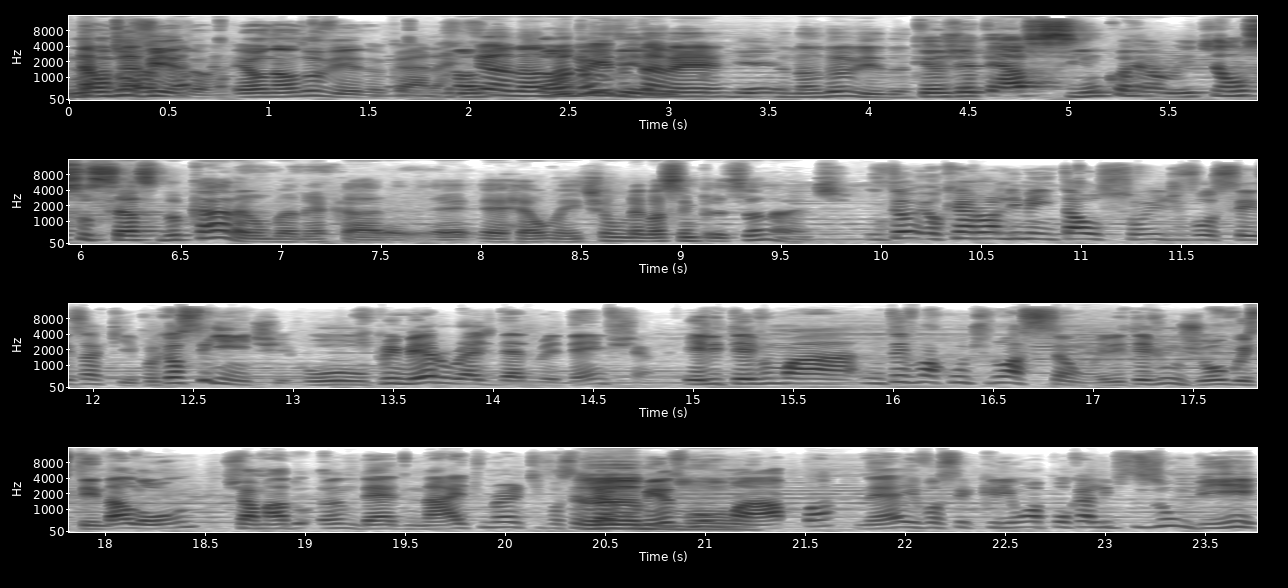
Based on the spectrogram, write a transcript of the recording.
Não duvido, eu não duvido, cara. Eu não, não duvido, duvido, também. porque- Eu não duvido. Porque o GTA V realmente é um sucesso do caramba, né, cara? É, é realmente um negócio impressionante. Então eu quero alimentar o sonho de vocês aqui, porque é o seguinte, o primeiro Red Dead Redemption, ele teve uma, não teve uma continuação, ele teve um jogo standalone chamado Undead Nightmare, que você pega Amo. o mesmo mapa, né, e você cria um apocalipse zumbi,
